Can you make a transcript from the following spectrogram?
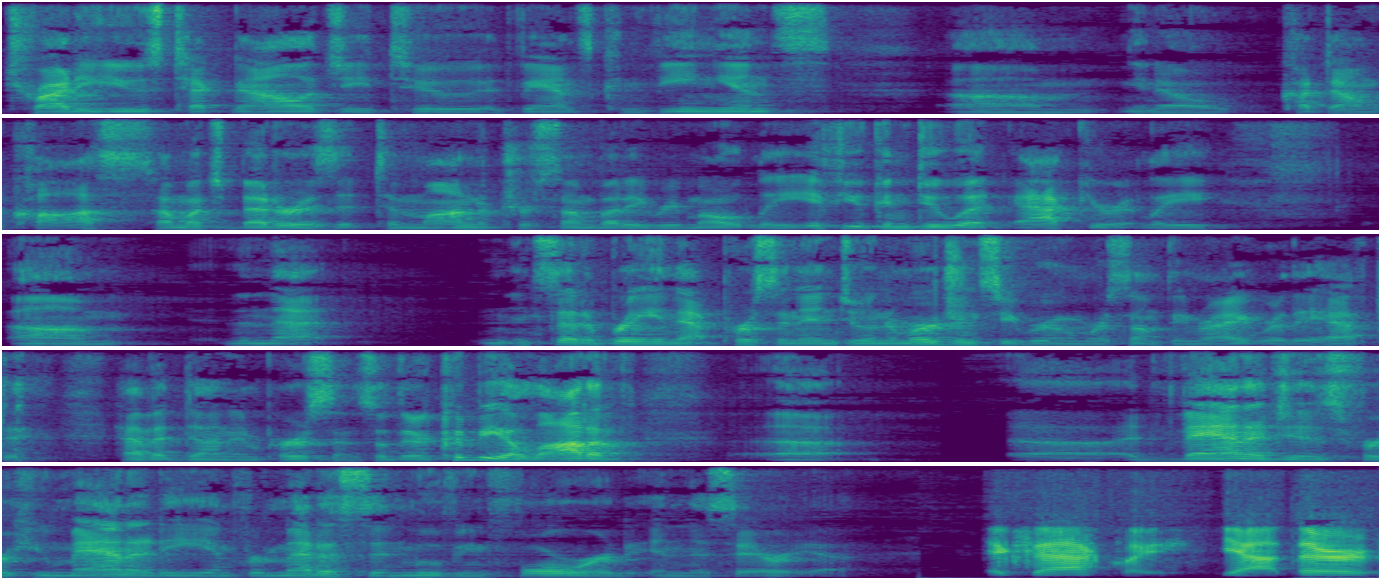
try to use technology to advance convenience, um, you know, cut down costs. How much better is it to monitor somebody remotely if you can do it accurately um, than that? Instead of bringing that person into an emergency room or something, right, where they have to have it done in person. So there could be a lot of uh, advantages for humanity and for medicine moving forward in this area. Exactly. Yeah, there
